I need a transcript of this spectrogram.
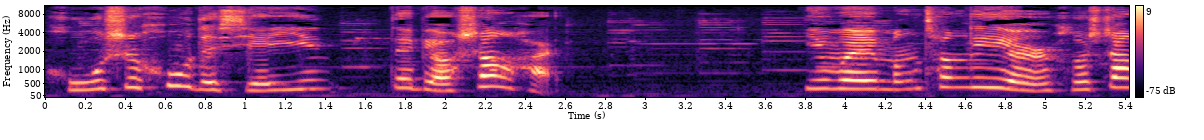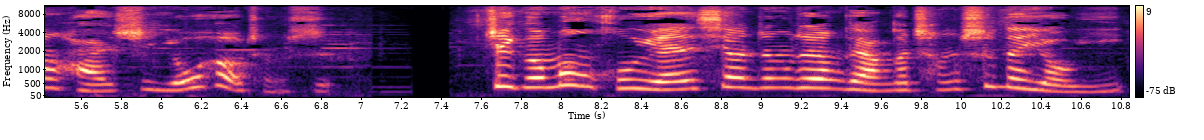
湖是沪的谐音，代表上海。因为蒙特利尔和上海是友好城市，这个梦湖园象征着两个城市的友谊。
